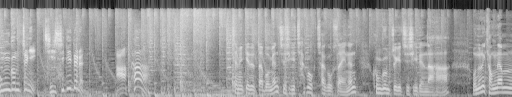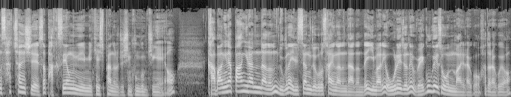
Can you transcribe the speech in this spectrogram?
궁금증이 지식이 되는 아하. 재밌게 듣다 보면 지식이 차곡차곡 쌓이는 궁금증이 지식이 되는 아하. 오늘은 경남 사천시에서 박세영 님이 게시판으로 주신 궁금증이에요. 가방이나 빵이라는 단어는 누구나 일상적으로 사용하는 단어인데 이 말이 오래전에 외국에서 온 말이라고 하더라고요.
